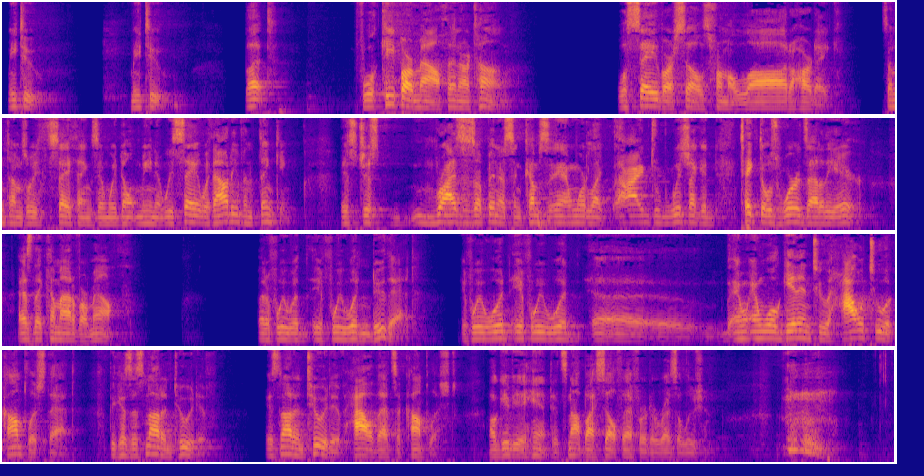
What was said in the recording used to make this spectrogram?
Me too. Me too. But if we'll keep our mouth and our tongue, we'll save ourselves from a lot of heartache. Sometimes we say things and we don't mean it. We say it without even thinking. It just rises up in us and comes, and we're like, I wish I could take those words out of the air as they come out of our mouth. But if we would, if we wouldn't do that, if we would, if we would, uh, and, and we'll get into how to accomplish that because it's not intuitive. It's not intuitive how that's accomplished. I'll give you a hint. It's not by self effort or resolution.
